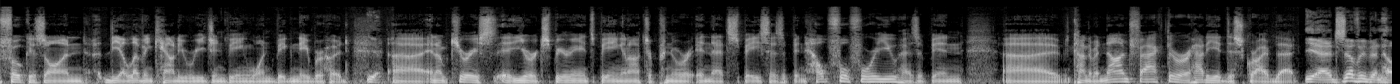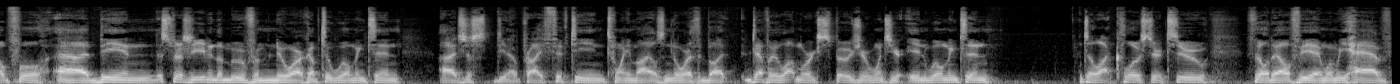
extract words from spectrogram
focus on the 11 county region being one big neighborhood. Yeah. Uh, and I'm curious, uh, your experience being an entrepreneur in that space, has it been helpful for you? Has it been uh, kind of a non factor, or how do you describe that? Yeah, it's definitely been helpful. Uh, being, especially even the move from Newark up to Wilmington, uh, just, you know, probably 15, 20 miles north, but definitely a lot more exposure once you're in Wilmington. It's a lot closer to Philadelphia. And when we have,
